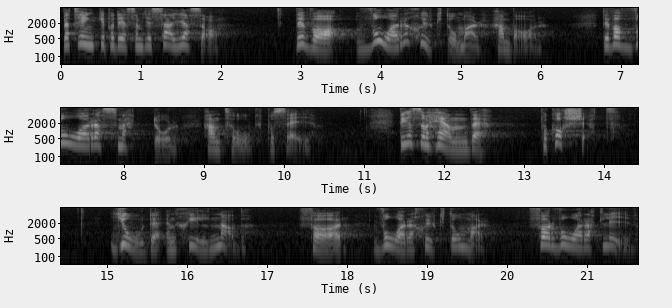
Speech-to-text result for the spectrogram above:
Jag tänker på det som Jesaja sa. Det var våra sjukdomar han bar. Det var våra smärtor han tog på sig. Det som hände på korset gjorde en skillnad för våra sjukdomar, för vårat liv.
